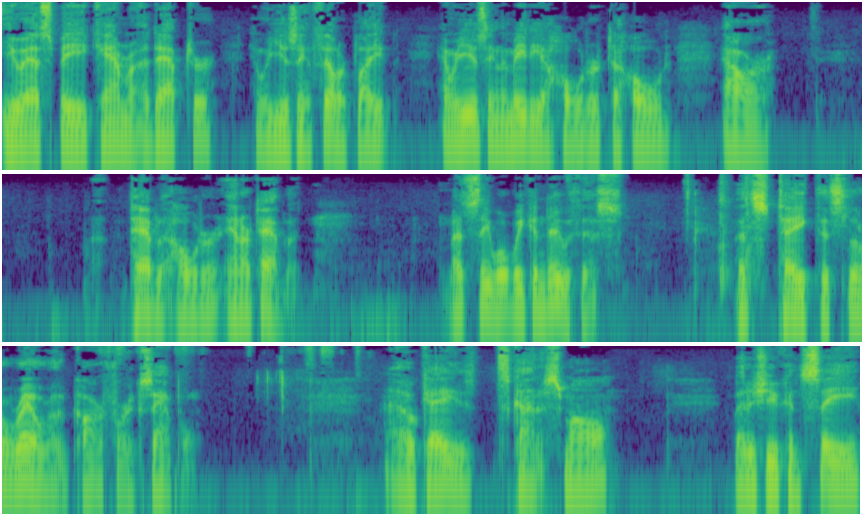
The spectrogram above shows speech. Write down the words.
USB camera adapter and we're using a filler plate and we're using the media holder to hold our tablet holder and our tablet. Let's see what we can do with this. Let's take this little railroad car, for example. Okay, it's kind of small, but as you can see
